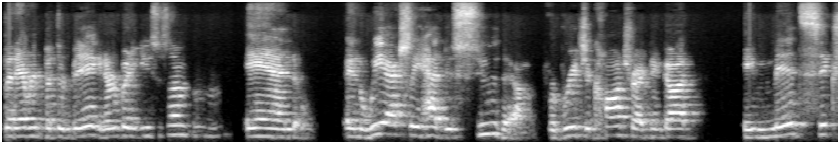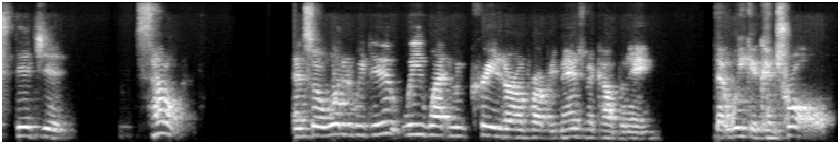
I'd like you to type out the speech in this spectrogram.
but every but they're big and everybody uses them Mhm. and and we actually had to sue them for breach of contract and got a mid six digit settlement and so what did we do we went and created our own property management company that we could control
